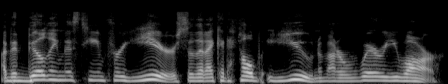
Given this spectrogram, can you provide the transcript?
I've been building this team for years so that I could help you no matter where you are.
